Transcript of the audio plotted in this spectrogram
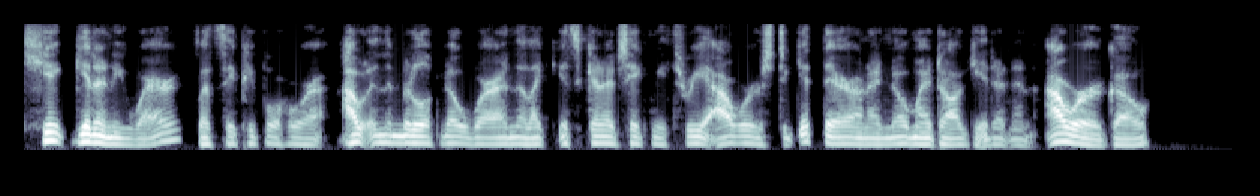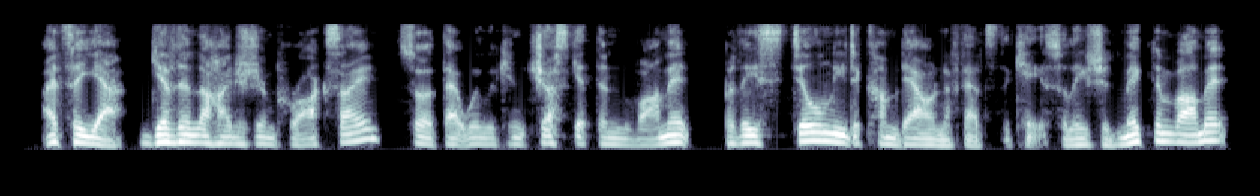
can't get anywhere. Let's say people who are out in the middle of nowhere and they're like, it's going to take me three hours to get there. And I know my dog ate it an hour ago. I'd say, yeah, give them the hydrogen peroxide so that that way we can just get them to vomit, but they still need to come down if that's the case. So they should make them vomit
